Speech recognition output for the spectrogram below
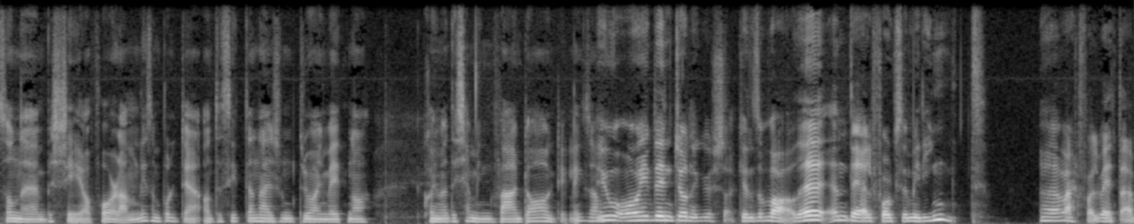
sånne beskjeder får de, liksom, politiet? At det sitter en her som tror han vet noe. Kan jo at det kommer inn hver dag, liksom. Jo, og i den Johnny Gush-saken så var det en del folk som ringte. Eh, I hvert fall vet jeg.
